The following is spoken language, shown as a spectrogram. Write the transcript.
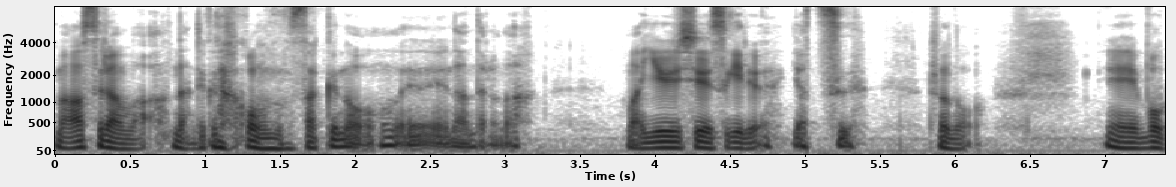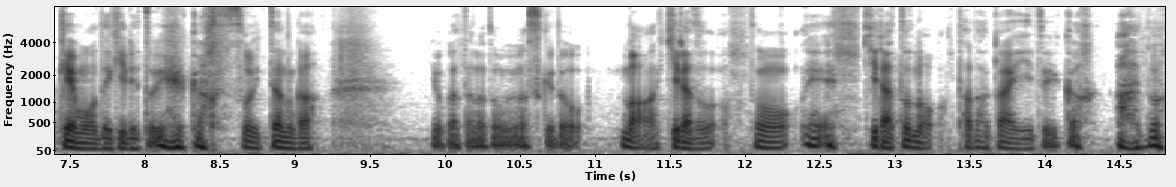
まあアスランは、なんていうかな、今作の、えー、なんだろうな、まあ優秀すぎるやつ、その、えー、ボケもできるというか、そういったのが良かったなと思いますけど、まあ、キラとの、えー、キラとの戦いというか、あの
